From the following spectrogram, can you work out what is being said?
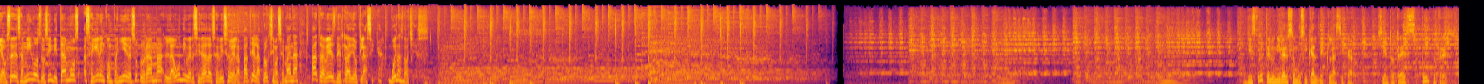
Y a ustedes amigos los invitamos a seguir en compañía de su programa La Universidad al Servicio de la Patria la próxima semana a través de Radio Clásica. Buenas noches. Disfrute el universo musical de Clásica 103.3.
